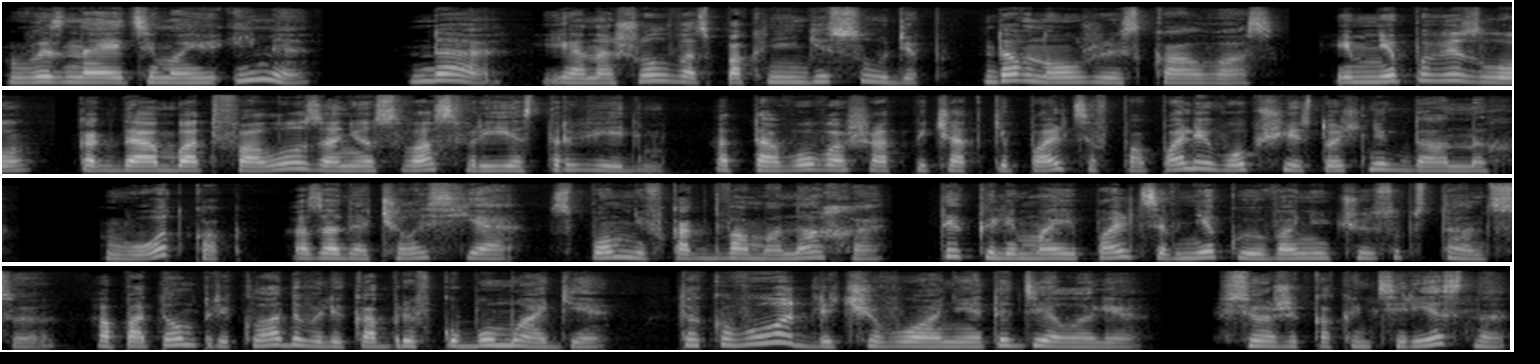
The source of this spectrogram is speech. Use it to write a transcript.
Вы знаете мое имя? Да, я нашел вас по книге судеб, давно уже искал вас. И мне повезло, когда аббат Фало занес вас в реестр ведьм. Оттого ваши отпечатки пальцев попали в общий источник данных. Вот как, озадачилась я, вспомнив, как два монаха тыкали мои пальцы в некую вонючую субстанцию, а потом прикладывали к обрывку бумаги. Так вот, для чего они это делали. Все же, как интересно,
